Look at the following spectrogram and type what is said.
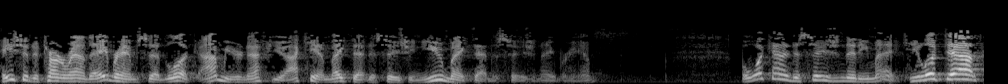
He should have turned around to Abraham and said, Look, I'm your nephew. I can't make that decision. You make that decision, Abraham. But what kind of decision did he make? He looked out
